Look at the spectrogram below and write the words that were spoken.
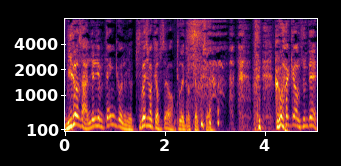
밀어서 안 열리면 땡기거든요. 두 가지밖에 없어요. 두 개밖에 없죠. 그거밖에 없는데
